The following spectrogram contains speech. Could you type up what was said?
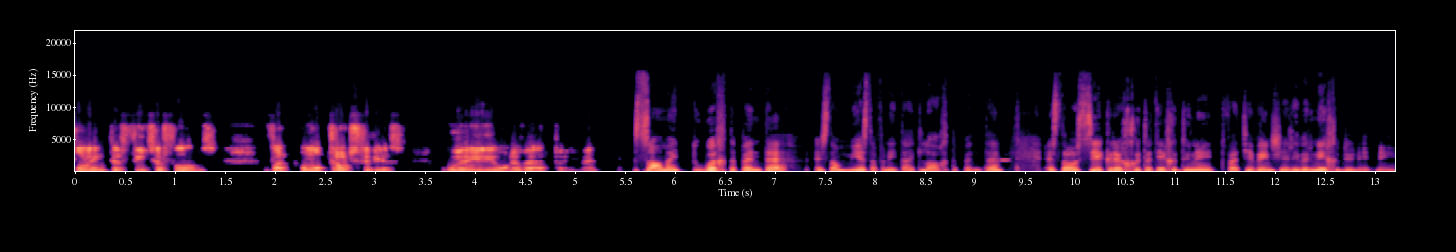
vollengte feature films wat om op trots te wees oor hierdie onderwerpe jy weet. Saam met hoogtepunte is daar meeste van die tyd laagtepunte. Is daar sekere goed wat jy gedoen het wat jy wens jy liewer nie gedoen het nie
